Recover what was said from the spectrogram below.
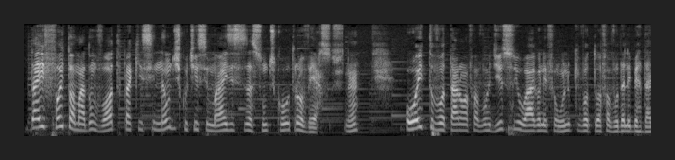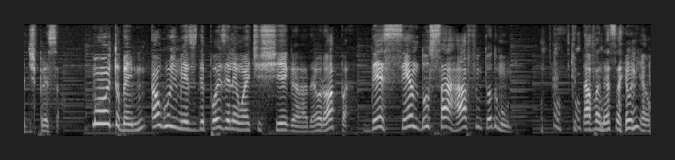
Daí foi tomado um voto para que se não discutisse mais esses assuntos controversos, né? Oito votaram a favor disso e o Agony foi o único que votou a favor da liberdade de expressão. Muito bem, alguns meses depois, Ellen White chega lá da Europa, descendo o sarrafo em todo mundo que estava nessa reunião.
